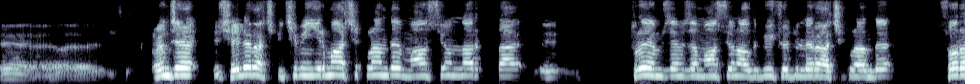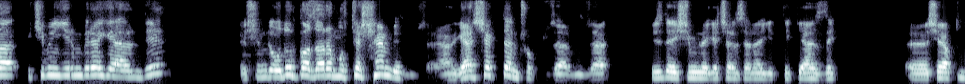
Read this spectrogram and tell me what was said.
Ee, önce şeyler aç 2020 açıklandı. Mansiyonlarda e, Troya Müzemize mansiyon aldı. Büyük ödülleri açıklandı. Sonra 2021'e geldi. E şimdi Odun Pazarı muhteşem bir müze. Yani gerçekten çok güzel bir müze. Biz de eşimle geçen sene gittik, gezdik. Ee, şey yaptık,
